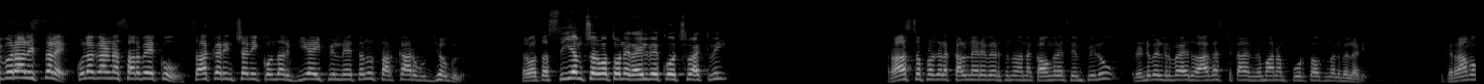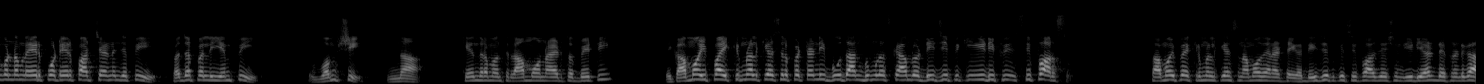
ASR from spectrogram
వివరాలు ఇస్తలే. కులగణన సర్వేకు సహకరించని కొందరు విఐపీల నేతలు సర్కారు ఉద్యోగులు. తర్వాత సీఎం చొరవతోనే రైల్వే కోచ్ ఫ్యాక్టరీ రాష్ట్ర ప్రజల కళ నెరవేరుతుందన్న కాంగ్రెస్ ఎంపీలు రెండు వేల ఇరవై ఐదు ఆగస్టు కాల నిర్మాణం పూర్తవుతుందని వెల్లడి. ఇక రామగుండంలో ఎయిర్పోర్ట్ ఏర్పాటు చేయాలని చెప్పి పెద్దపల్లి ఎంపీ వంశీ నా కేంద్ర మంత్రి రామ్మోహన్ నాయుడుతో భేటీ. ఇక అమ్మోయిపై క్రిమినల్ కేసులు పెట్టండి. భూదాన్ భూముల స్కామ్లో డీజీపీకి ఈడీ సిఫార్సు. సో అమ్మోయిపై క్రిమినల్ కేసు నమోదైనట్టే. ఇక డీజీపీకి సిఫార్సు చేసింది ఈడీ అంటే డెఫినెట్గా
